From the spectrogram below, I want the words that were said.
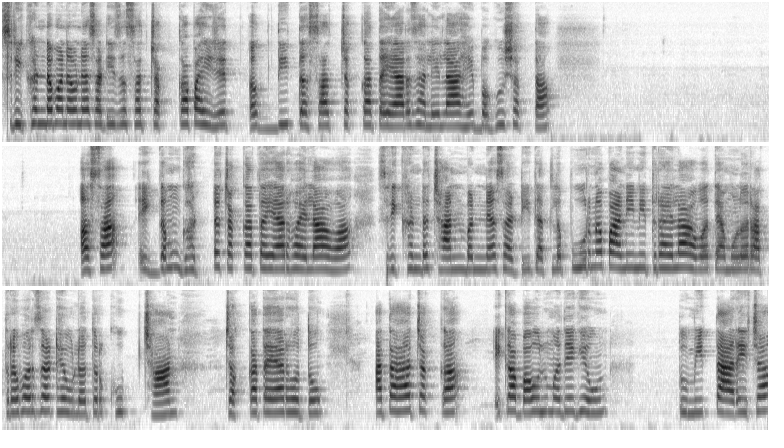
श्रीखंड बनवण्यासाठी जसा चक्का पाहिजे अगदी तसाच चक्का तयार झालेला आहे. बघू शकता. असा एकदम घट्ट चक्का तयार व्हायला हवा. श्रीखंड छान बनण्यासाठी त्यातलं पूर्ण पाणी निथरायला हवं. त्यामुळं रात्रभर जर ठेवलं तर खूप छान चक्का तयार होतो. आता हा चक्का एका बाऊलमध्ये घेऊन तुम्ही तारेच्या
